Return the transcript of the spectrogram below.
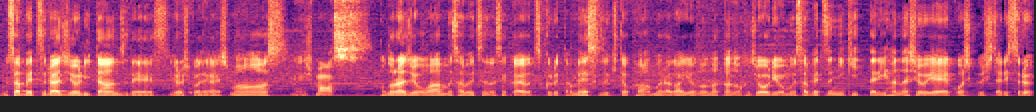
無差別ラジオリターンズです。よろしくお願いします。お願いします。このラジオは無差別な世界を作るため鈴木と川村が世の中の不条理を無差別に切ったり話をややこしくしたりする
